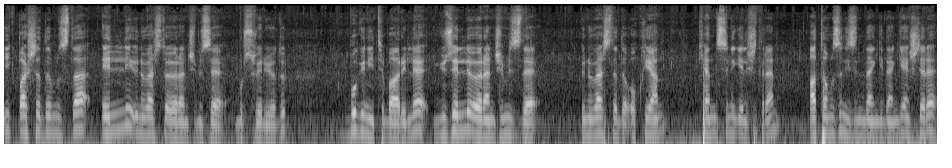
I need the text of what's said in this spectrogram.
İlk başladığımızda 50 üniversite öğrencimize burs veriyorduk. Bugün itibariyle 150 öğrencimiz de üniversitede okuyan, kendisini geliştiren, atamızın izinden giden gençlere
